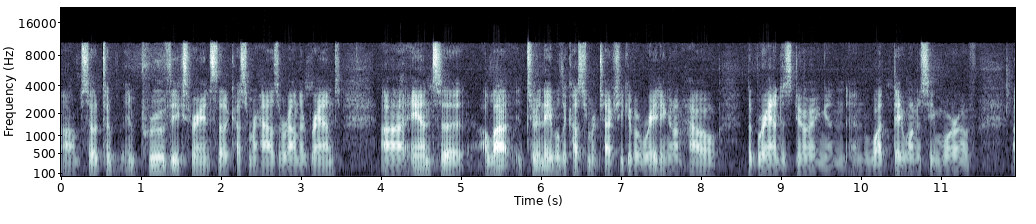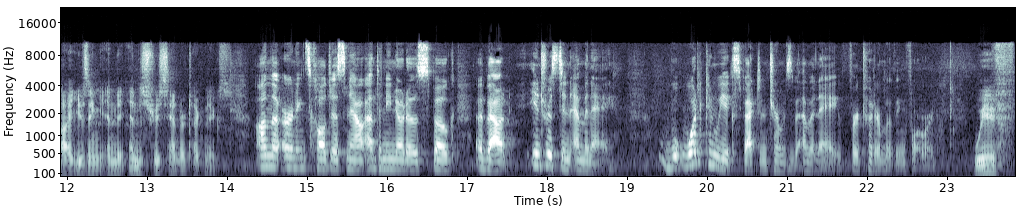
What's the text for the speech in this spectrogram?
Um, so to improve the experience that a customer has around their brand, uh, and to allow to enable the customer to actually give a rating on how the brand is doing and, and what they want to see more of uh, using in industry standard techniques. On the earnings call just now, Anthony Noto spoke about interest in M&A. what can we expect in terms of M&A for Twitter moving forward? We've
